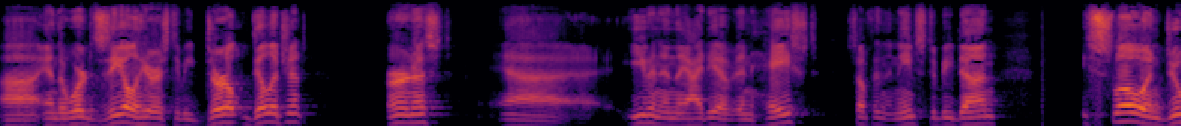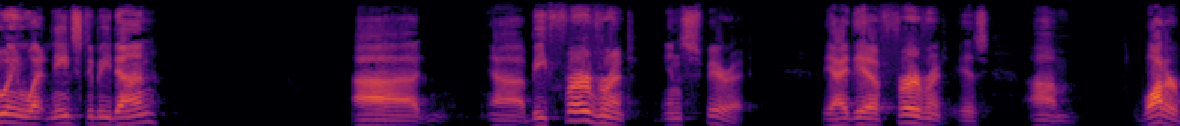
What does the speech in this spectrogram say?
Uh, and the word zeal here is to be diligent, earnest, uh, even in the idea of in haste, something that needs to be done. Be slow in doing what needs to be done. Uh, uh, be fervent in spirit. The idea of fervent is um, water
